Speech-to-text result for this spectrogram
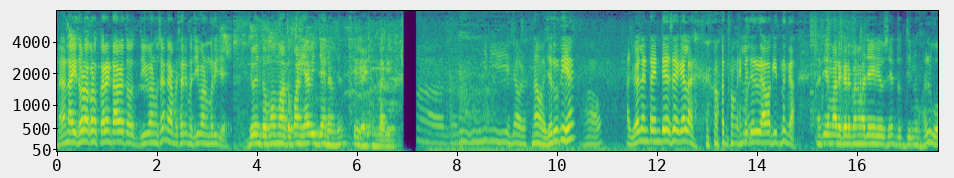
ના ના એ થોડા ઘણો કરંટ આવે તો જીવાણું છે ને આપણે શરીરમાં જીવાણું મરી જાય. જોઈને તો મોંમાં તો પાણી આવી જ જાય ને સમજે કેવી આઈટમ લાગે? ના હોય જરૂરી હે. આજ વેલેન્ટાઇન ડે છે કેલા એટલે જરૂર આવા ગીત નકા હજી અમારે ઘરે બનવા જઈ રહ્યું છે દૂધીનું હલવો.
